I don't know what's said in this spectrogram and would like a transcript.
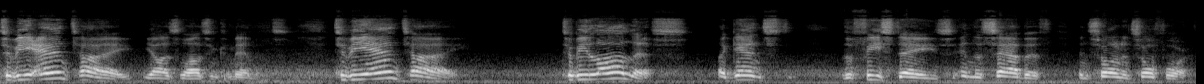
to be anti Yah's laws and commandments to be anti, to be lawless against the feast days and the Sabbath and so on and so forth.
